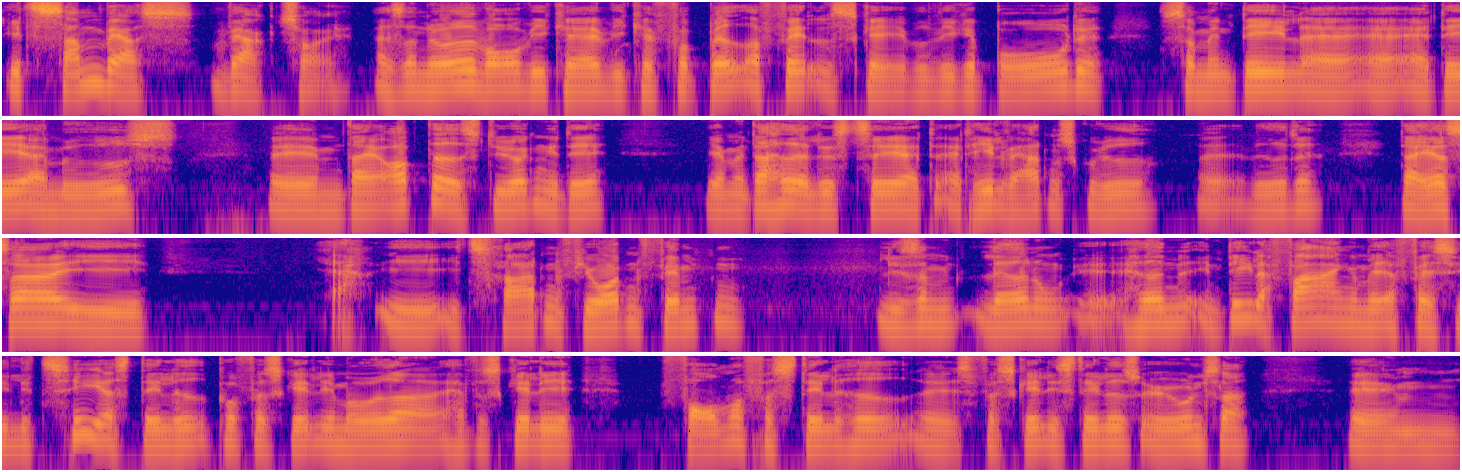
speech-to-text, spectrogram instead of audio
et samværsværktøj. Altså noget, hvor vi kan, vi kan forbedre fællesskabet, vi kan bruge det som en del af, af, af det at mødes. Øh, da jeg opdagede styrken i det, jamen der havde jeg lyst til, at, at hele verden skulle vide, øh, vide det. Da jeg så i, ja, i, i 13, 14, 15 ligesom lavede nogle, øh, havde en del erfaringer med at facilitere stillhed på forskellige måder, have forskellige former for stillhed, øh, forskellige stillhedsøvelser. Øh,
